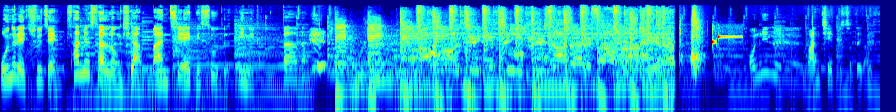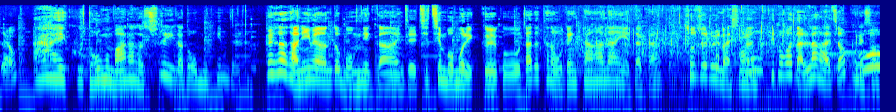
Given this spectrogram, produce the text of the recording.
오늘의 주제 3일살롱 샵 만지 에피소드입니다. 빠밤. 언니는 만취 에피소드가 있어요? 아이고 너무 많아서 추리기가 너무 힘들다. 회사 다니면 또 뭡니까 이제 지친 몸을 이끌고 따뜻한 오뎅탕 하나에다가 소주를 마시면 피로가 날아가죠. 그래서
